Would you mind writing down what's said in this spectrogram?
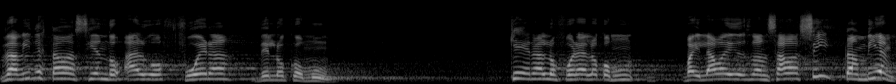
David estaba haciendo algo fuera de lo común. ¿Qué era lo fuera de lo común? ¿Bailaba y danzaba? Sí, también.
